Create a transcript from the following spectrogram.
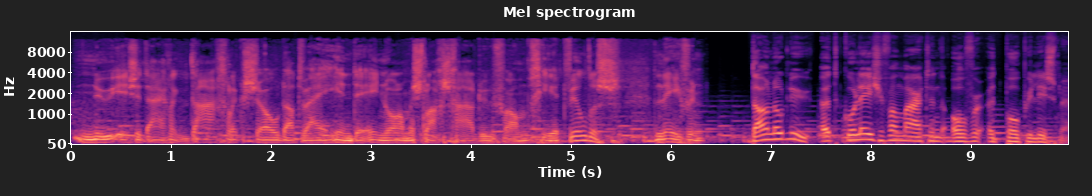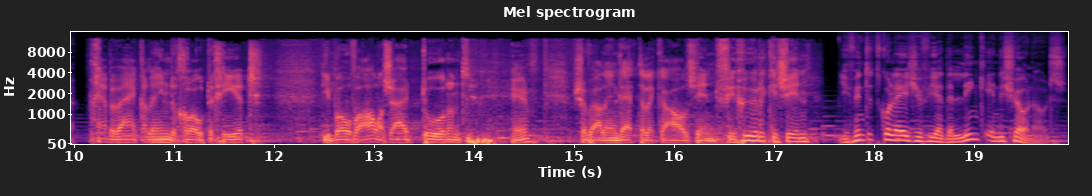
Nu is het eigenlijk dagelijks zo dat wij in de enorme slagschaduw van Geert Wilders leven. Download nu het college van Maarten over het populisme. Hebben wij alleen de grote Geert, die boven alles uittorent, hè? zowel in letterlijke als in figuurlijke zin. Je vindt het college via de link in de show notes.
